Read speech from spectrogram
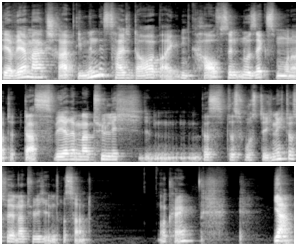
Der Wehrmarkt schreibt, die Mindesthaltedauer bei im Kauf sind nur sechs Monate. Das wäre natürlich, das, das wusste ich nicht, das wäre natürlich interessant. Okay. Ja,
